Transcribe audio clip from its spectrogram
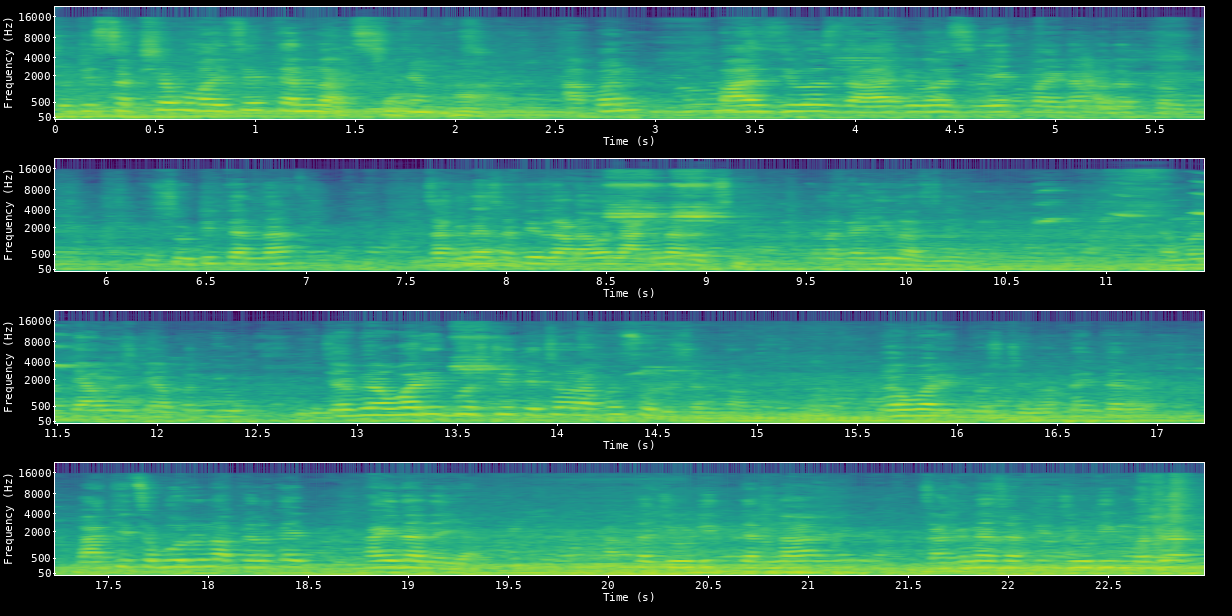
शेवटी सक्षम व्हायचे त्यांनाच. आपण पाच दिवस दहा दिवस एक महिना मदत करू. शेवटी त्यांना जगण्यासाठी लढावं लागणारच. त्याला काही इलाज नाही. त्यामुळे त्या गोष्टी आपण घेऊ. ज्या व्यावहारिक गोष्टी त्याच्यावर आपण सोल्युशन काढू. व्यावहारिक गोष्टींवर. नाहीतर बाकीचं बोलून आपल्याला काही फायदा नाही आहे आता जेवढी त्यांना जगण्यासाठी जेवढी मदत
